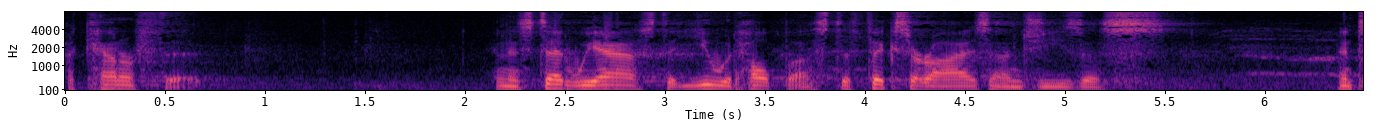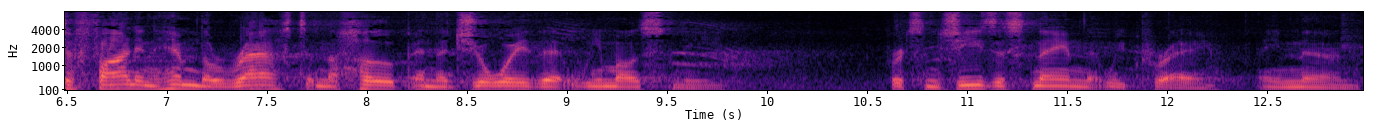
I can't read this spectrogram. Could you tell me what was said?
a counterfeit. And instead, we ask that you would help us to fix our eyes on Jesus and to find in him the rest and the hope and the joy that we most need. For it's in Jesus' name that we pray. Amen.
